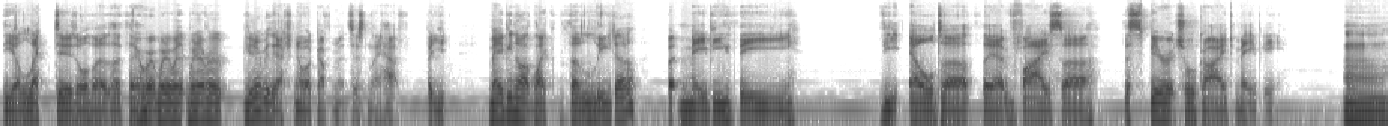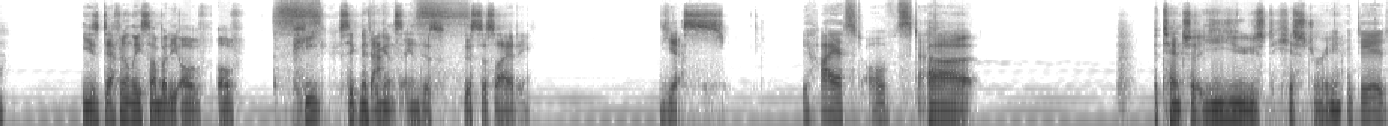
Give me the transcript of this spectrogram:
the elected or the, the, the whatever. You don't really actually know what government system they have, but you, maybe not like the leader, but maybe the the elder, the advisor, the spiritual guide. Maybe Mm. he's definitely somebody of of peak significance in this this society. Yes. the highest of status. Uh, Potentia, you used history. I did.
